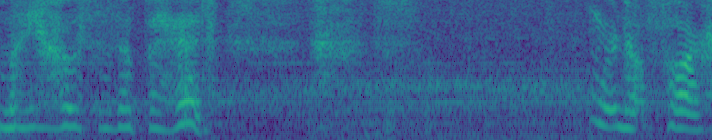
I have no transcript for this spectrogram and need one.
My house is up ahead. We're not far.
